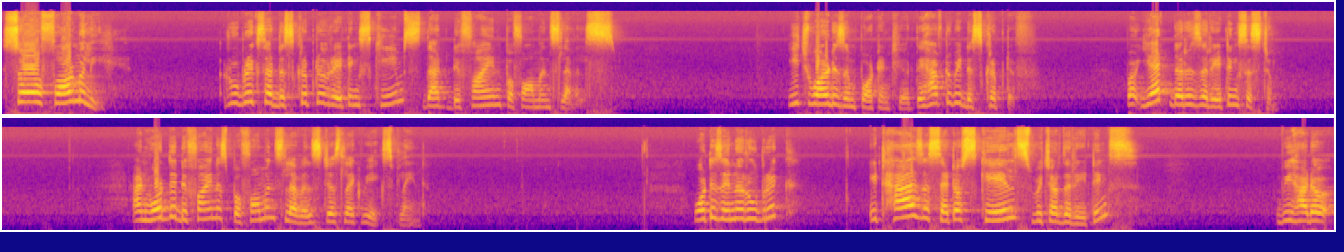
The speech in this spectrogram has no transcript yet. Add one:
So, formally rubrics are descriptive rating schemes that define performance levels. Each word is important here, they have to be descriptive, but yet there is a rating system. And what they define is performance levels just like we explained. What is in a rubric? It has a set of scales which are the ratings. We had a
